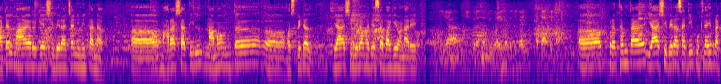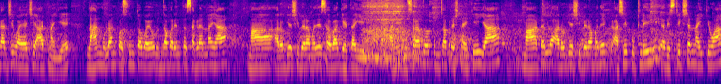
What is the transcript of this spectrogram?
अटल महाआरोग्य शिबिराच्या निमित्तानं महाराष्ट्रातील नामवंत हॉस्पिटल या शिबिरामध्ये सहभागी होणारे या शिबिरासाठी काही अट आहे का? प्रथमतः या शिबिरासाठी कुठल्याही प्रकारची वयाची आट नाही आहे लहान मुलांपासून तर वयोवृद्धापर्यंत सगळ्यांना या महा आरोग्य शिबिरामध्ये सहभाग घेता येईल. आणि दुसरा जो तुमचा प्रश्न आहे की या महाअटल आरोग्य शिबिरामध्ये अशी कुठलीही रिस्ट्रिक्शन नाही किंवा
